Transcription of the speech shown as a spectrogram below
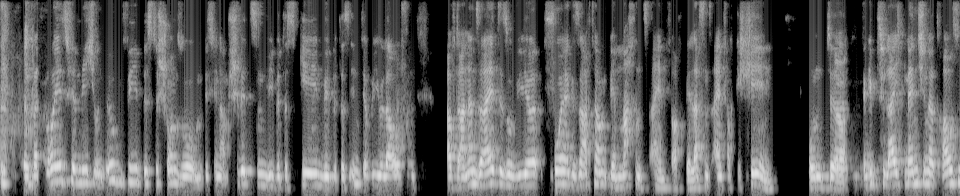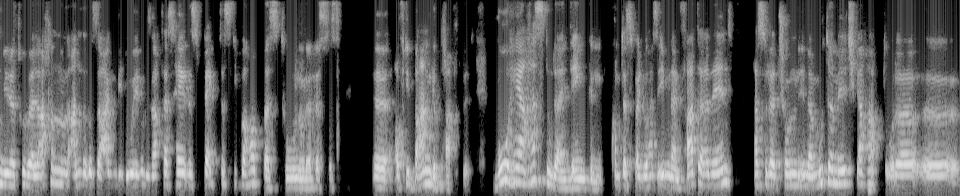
äh, was Neues für mich und irgendwie bist du schon so ein bisschen am Schwitzen. Wie wird das gehen? Wie wird das Interview laufen? Auf der anderen Seite, so wie wir vorher gesagt haben, wir machen es einfach. Wir lassen es einfach geschehen. Und äh, ja. da gibt es vielleicht Menschen da draußen, die darüber lachen und andere sagen, wie du eben gesagt hast, hey, Respekt, dass die überhaupt was tun oder dass das äh, auf die Bahn gebracht wird. Woher hast du dein Denken? Kommt das, weil du hast eben deinen Vater erwähnt, hast du das schon in der Muttermilch gehabt oder äh,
